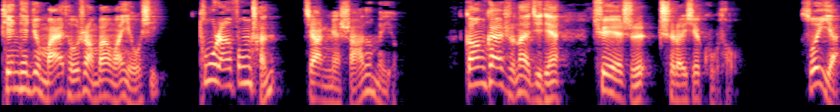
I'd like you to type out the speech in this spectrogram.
天天就埋头上班玩游戏。突然封城，家里面啥都没有。刚开始那几天确实吃了一些苦头，所以啊，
